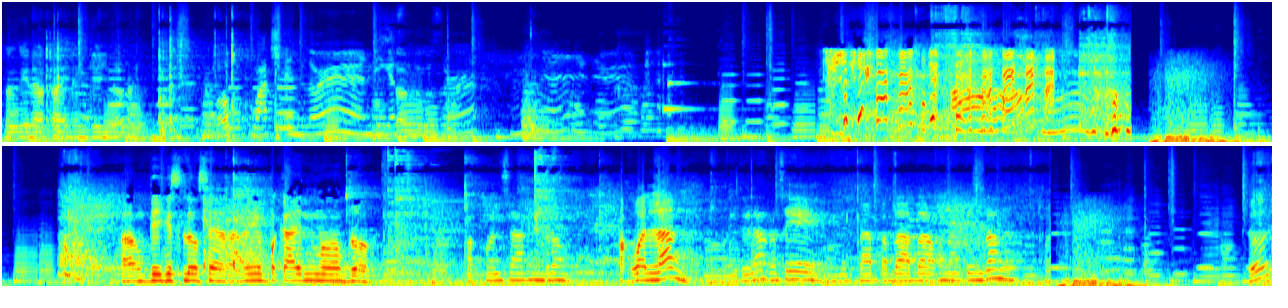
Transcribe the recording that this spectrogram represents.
ang kinakain ng gainer. Oh, Watch and learn. Biggest loser. ang biggest loser. Ano yung pagkain mo, bro? Pakwan sa akin bro. Pakwan lang. Oh, ito lang kasi nagpapababa ako ng timbang. Good.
